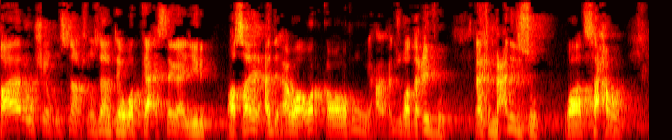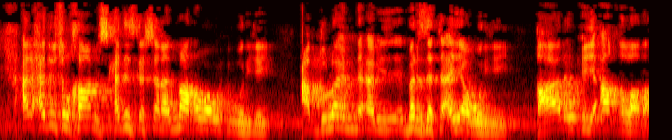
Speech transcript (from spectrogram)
Qaala sheekhu islam shekh islam warkaa isagaa yidhi waa saxiix waa warka waa run xadiis waa daciif wey laakiin macnihiisu waa sax wey alxadiisu alkhaamis xadiiska shanaad maa rawaa wuxuu wariyey. Cabdullahi ibn abi barzata ayaa wariyey. Qaala wuxuu yihi aqlada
